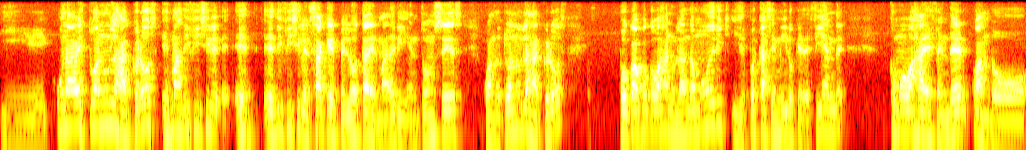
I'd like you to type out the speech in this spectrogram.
y una vez tú anulas a Cross, es más difícil, es, difícil el saque de pelota del Madrid. Entonces, cuando tú anulas a Cross, poco a poco vas anulando a Modric y después Casemiro que defiende. ¿Cómo vas a defender cuando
